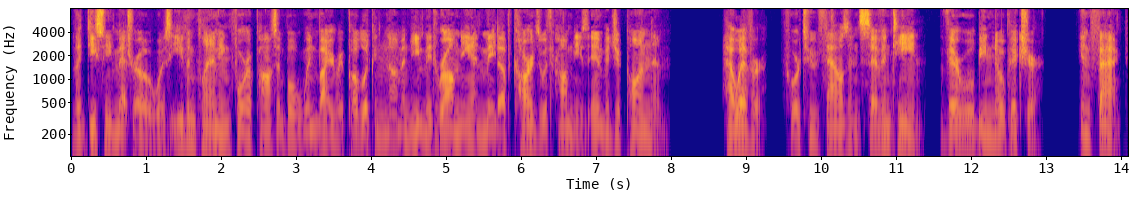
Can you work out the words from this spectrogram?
the D.C. Metro was even planning for a possible win by Republican nominee Mitt Romney and made up cards with Romney's image upon them. However, for 2017, there will be no picture. In fact,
